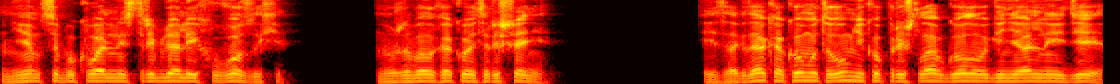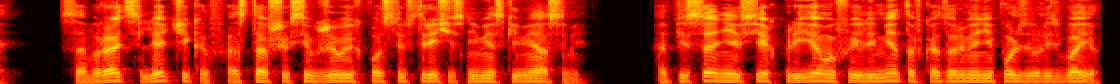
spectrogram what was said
Немцы буквально истребляли их в воздухе. Нужно было какое-то решение. И тогда какому-то умнику пришла в голову гениальная идея собрать летчиков, оставшихся в живых после встречи с немецкими асами, описание всех приемов и элементов, которыми они пользовались в бою.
